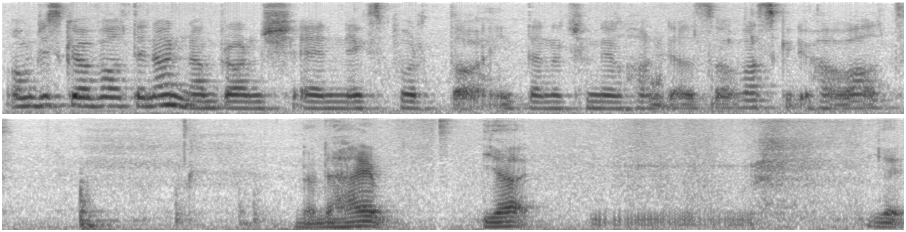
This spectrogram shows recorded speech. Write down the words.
om du skulle ha valt en annan bransch än export och internationell handel, så vad skulle du ha valt? No, det här, jag, jag,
